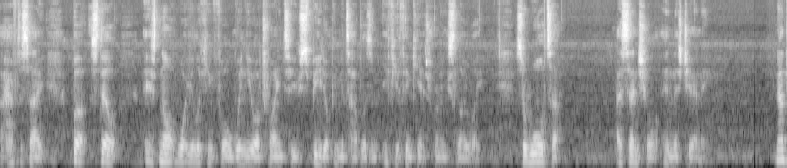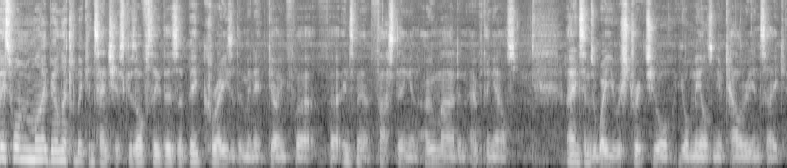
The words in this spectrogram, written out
I have to say. But still, it's not what you're looking for when you are trying to speed up your metabolism if you're thinking it's running slowly. So, water, essential in this journey. Now, this one might be a little bit contentious because obviously there's a big craze at the minute going for, for intermittent fasting and OMAD and everything else uh, in terms of where you restrict your, your meals and your calorie intake.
